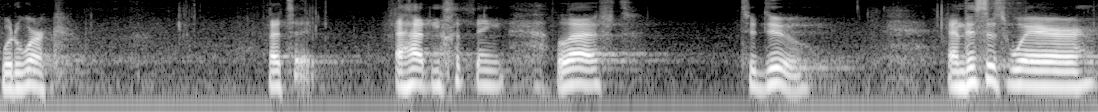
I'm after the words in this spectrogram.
would work. That's it. I had nothing left to do. And this is where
